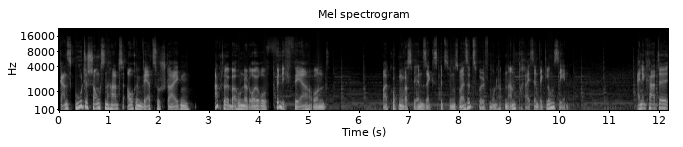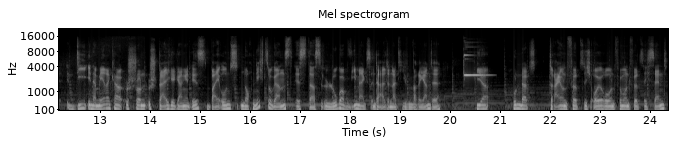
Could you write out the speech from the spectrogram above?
ganz gute Chancen hat, auch im Wert zu steigen. Aktuell bei 100 Euro finde ich fair und mal gucken, was wir in 6 bzw. 12 Monaten an Preisentwicklung sehen. Eine Karte, die in Amerika schon steil gegangen ist, bei uns noch nicht so ganz, ist das Logok VMAX in der alternativen Variante. Hier 143 Euro und 45 Cent.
